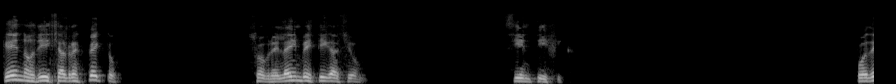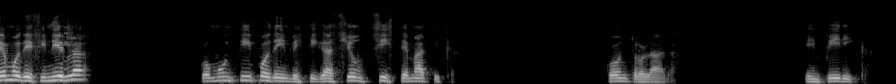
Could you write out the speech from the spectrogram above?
¿Qué nos dice al respecto? Sobre la investigación científica. Podemos definirla como un tipo de investigación sistemática, controlada, empírica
